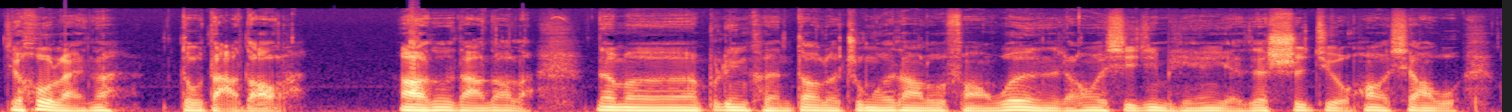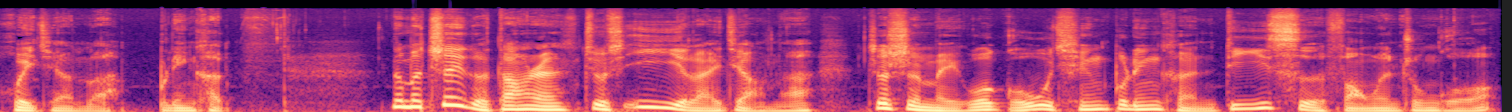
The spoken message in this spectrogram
就后来呢，都达到了。啊，都达到了。那么，布林肯到了中国大陆访问，然后习近平也在十九号下午会见了布林肯。那么，这个当然就是意义来讲呢，这是美国国务卿布林肯第一次访问中国，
